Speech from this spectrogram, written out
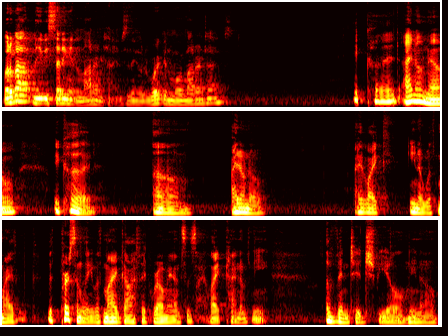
What about maybe setting it in modern times? Do you think it would work in more modern times? It could. I don't know. It could. Um, I don't know. I like, you know, with my, with personally, with my gothic romances, I like kind of the, a vintage feel, you know,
